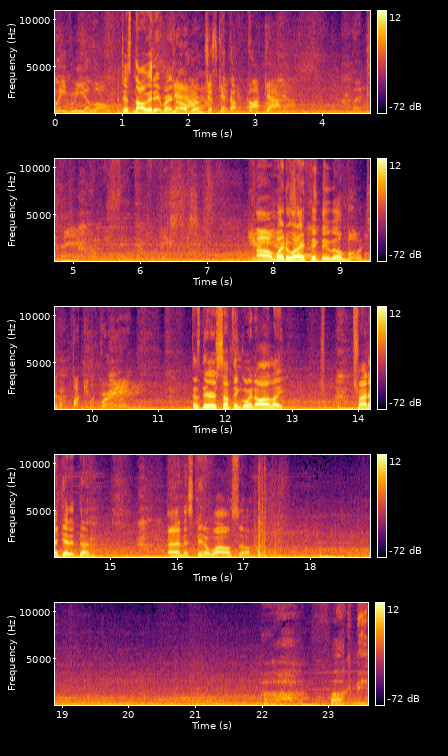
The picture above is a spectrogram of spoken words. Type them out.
Leave me alone. I'm just not with it right Get now, out. bro. Just get the fuck out. Lead to only thing that fixes. Hear Um, why do what I think they will? Bullet the. Because there's something going on, like tr- trying to get it done, and it's been a while, so. Oh, fuck me.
